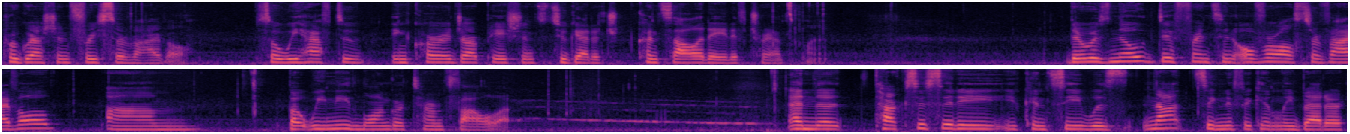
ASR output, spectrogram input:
progression-free survival. So we have to encourage our patients to get a consolidative transplant. There was no difference in overall survival, um, but we need longer-term follow-up. And the toxicity, you can see, was not significantly better.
